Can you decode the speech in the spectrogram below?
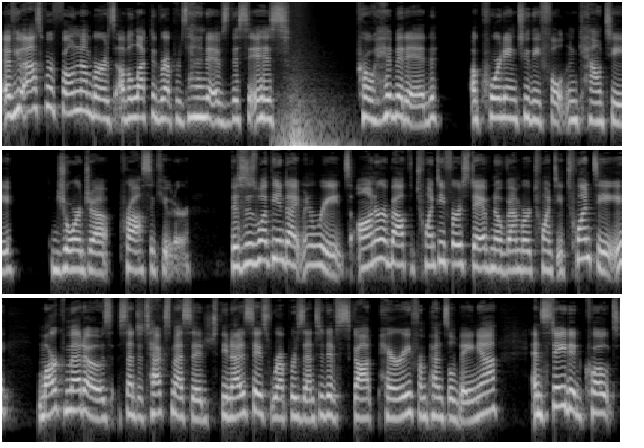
If you ask for phone numbers of elected representatives, this is prohibited according to the Fulton County, Georgia prosecutor. This is what the indictment reads. On or about the 21st day of November 2020, Mark Meadows sent a text message to the United States Representative Scott Perry from Pennsylvania and stated, quote,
